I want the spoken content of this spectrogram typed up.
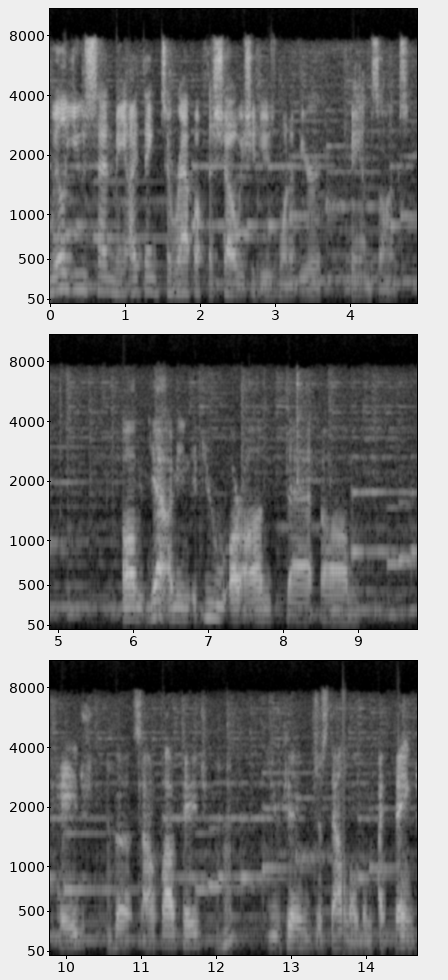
Will you send me? I think to wrap up the show, we should use one of your band songs. Um, yeah, I mean, if you are on that um, page, the SoundCloud page, Mhm. you can just download them. I think.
